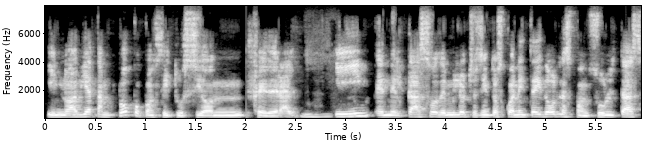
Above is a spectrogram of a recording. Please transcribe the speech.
y no había tampoco constitución federal. Y en el caso de 1842, las consultas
